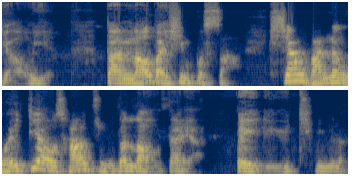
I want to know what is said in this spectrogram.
谣言。但老百姓不傻，相反认为调查组的脑袋啊被驴踢了。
